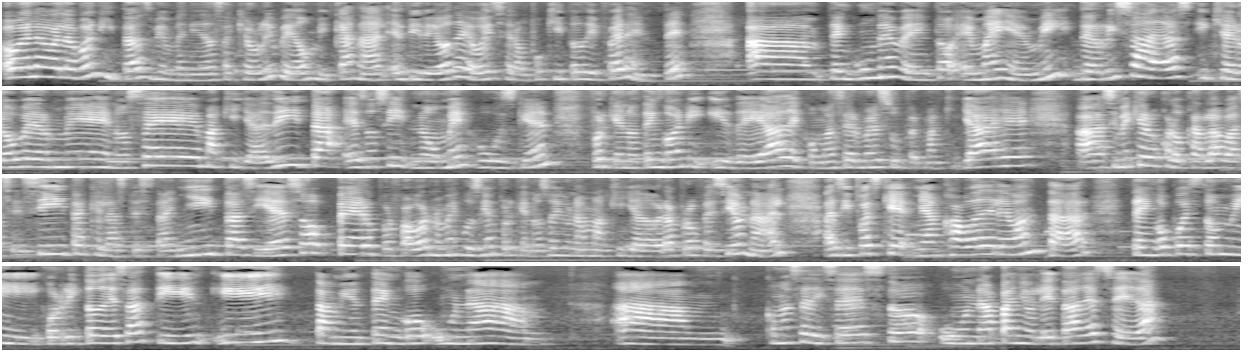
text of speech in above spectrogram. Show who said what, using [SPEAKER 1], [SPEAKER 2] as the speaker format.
[SPEAKER 1] Hola, hola bonitas, bienvenidas a Curly Bell, mi canal. El video de hoy será un poquito diferente. Ah, tengo un evento en Miami de risadas y quiero verme, no sé, maquilladita. Eso sí, no me juzguen porque no tengo ni idea de cómo hacerme el super maquillaje. Así me quiero colocar la basecita, que las pestañitas y eso, pero por favor no me juzguen porque no soy una maquilladora profesional. Así pues que me acabo de levantar, tengo puesto mi gorrito de satín y también tengo una, ¿cómo se dice esto? Una pañoleta de seda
